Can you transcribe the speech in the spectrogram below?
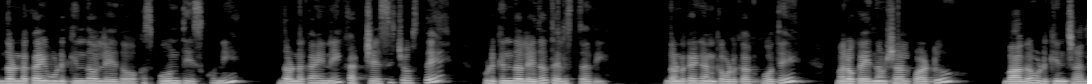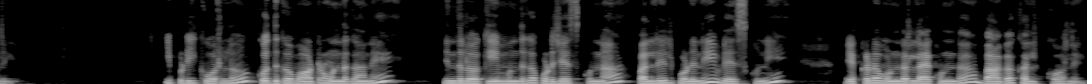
దొండకాయ ఉడికిందో లేదో ఒక స్పూన్ తీసుకుని దొండకాయని కట్ చేసి చూస్తే ఉడికిందో లేదో తెలుస్తుంది. దొండకాయ కనుక ఉడకకపోతే మరొక ఐదు నిమిషాల పాటు బాగా ఉడికించాలి. ఇప్పుడు ఈ కూరలో కొద్దిగా వాటర్ ఉండగానే ఇందులోకి ముందుగా పొడి చేసుకున్న పల్లీల పొడిని వేసుకుని ఎక్కడ ఉండలు లేకుండా బాగా కలుపుకోవాలి.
